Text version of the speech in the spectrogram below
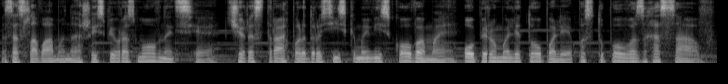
За словами нашої співрозмовниці, через страх перед російськими військовими опір у Мелітополі поступово згасав.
